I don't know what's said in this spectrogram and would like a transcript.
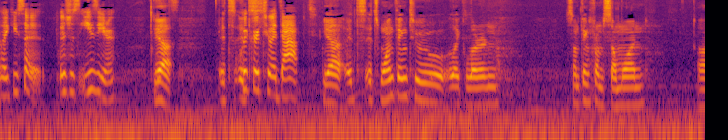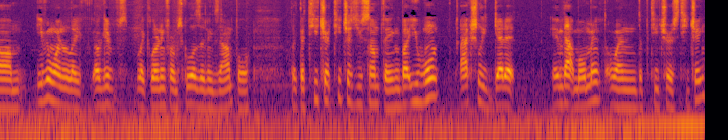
like you said, it was just easier. Yeah. It's, quicker it's, to adapt. Yeah, it's it's one thing to like learn something from someone. Um, even when like I'll give like learning from school as an example, like the teacher teaches you something, but you won't actually get it in that moment when the teacher is teaching.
